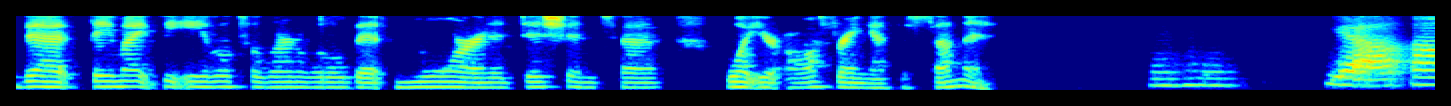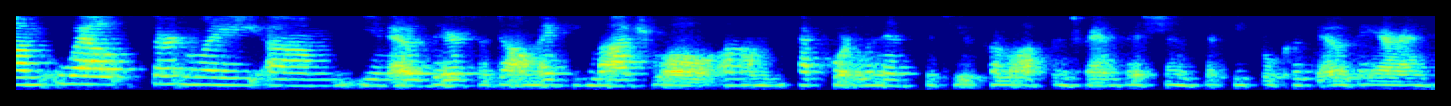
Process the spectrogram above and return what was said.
that they might be able to learn a little bit more in addition to what you're offering at the summit. Mm-hmm. Yeah, um, well, certainly, um, you know, there's a doll making module um, at Portland Institute for Loss and Transition, so people could go there and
